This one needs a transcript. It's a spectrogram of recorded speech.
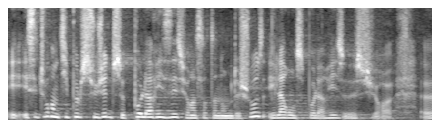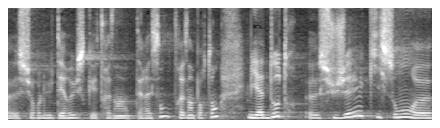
et, c'est toujours un petit peu le sujet de se polariser sur un certain nombre de choses, et là on se polarise sur, sur l'utérus qui est très intéressant, très important, mais il y a d'autres sujets qui sont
